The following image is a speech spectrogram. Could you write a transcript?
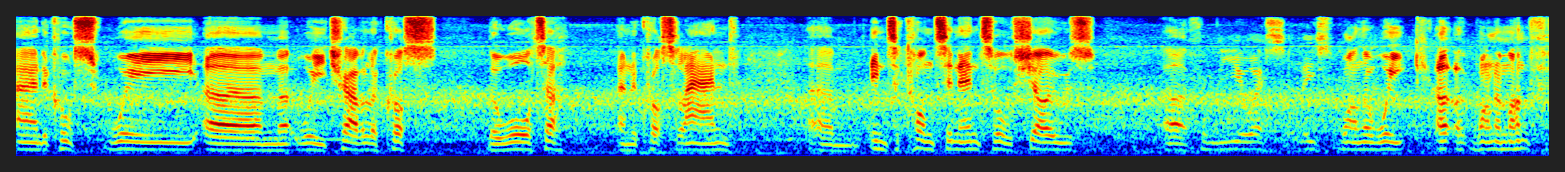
and of course, we um, we travel across the water and across land, um, intercontinental shows uh, from the US, at least one a week, uh, uh, one a month.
